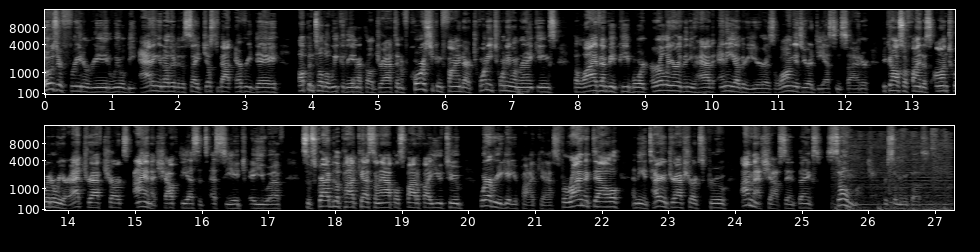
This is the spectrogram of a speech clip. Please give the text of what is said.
Those are free to read. We will be adding another to the site just about every day up until the week of the NFL draft. And of course, you can find our 2021 rankings, the live MVP board earlier than you have any other year, as long as you're a DS insider. You can also find us on Twitter. We are at Draft Sharks. I am at SchaufDS. It's S C H A U F. Subscribe to the podcast on Apple, Spotify, YouTube wherever you get your podcasts. For Ryan McDowell and the entire Draft Sharks crew, I'm Matt Schauf saying thanks so much for swimming with us.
